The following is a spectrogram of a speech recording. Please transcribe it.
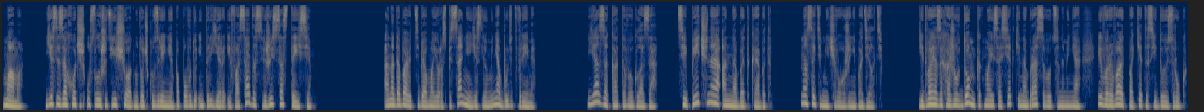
Мама. Если захочешь услышать еще одну точку зрения по поводу интерьера и фасада, свяжись со Стейси. Она добавит тебя в мое расписание, если у меня будет время. Я закатываю глаза. Типичная Аннабет Кэббет. Но с этим ничего уже не поделать. Едва я захожу в дом, как мои соседки набрасываются на меня и вырывают пакеты с едой из рук.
